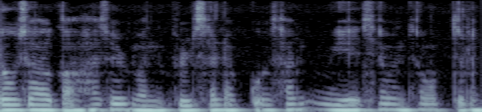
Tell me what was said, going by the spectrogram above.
여호사가 하솔만 불살랐고 산 위에 세운 성읍들은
